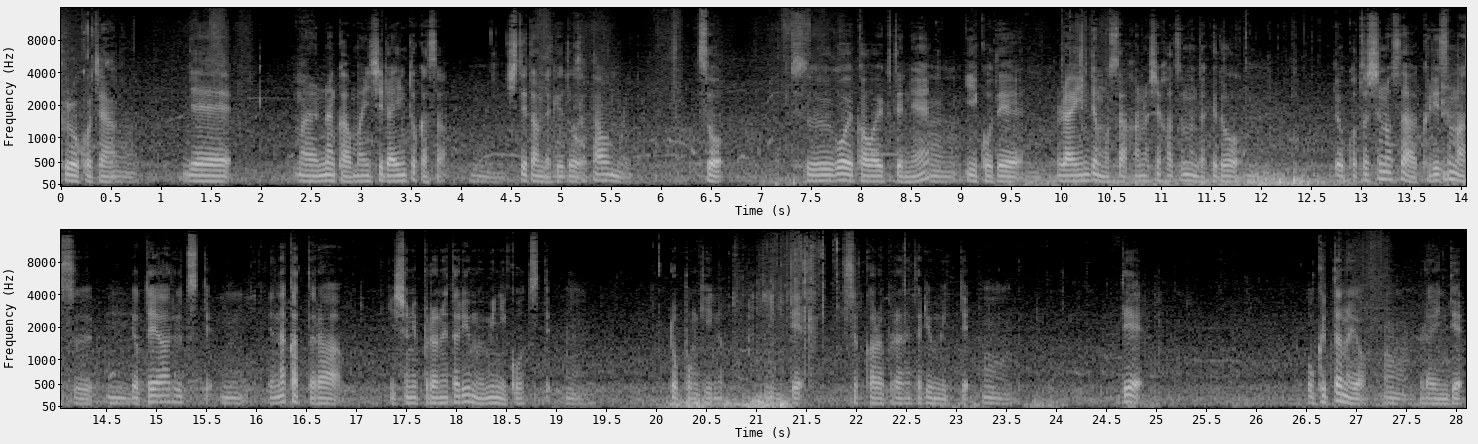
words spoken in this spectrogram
クロコちゃん、でまあなんか毎日 LINE とかさうん。してたんだけど。片思いそうすごい可愛くてね、うん。いい子で LINE でもさ話弾むんだけどでも今年のさクリスマスうん。予定あるっつって。でなかったら一緒にプラネタリウム見に行こうっつって。六本木の行ってそこからプラネタリウム行って。うん。で送ったのようん。LINE で。うん。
